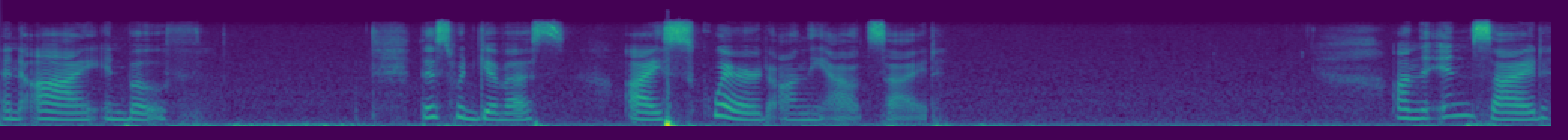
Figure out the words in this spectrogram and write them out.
an i in both. This would give us i squared on the outside. On the inside,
